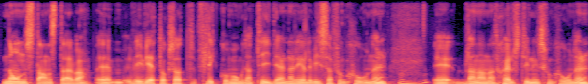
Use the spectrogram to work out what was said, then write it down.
någonstans där. Va? Eh, vi vet också att flickor mognar tidigare när det gäller vissa funktioner. Mm. Eh, bland annat självstyrningsfunktioner.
